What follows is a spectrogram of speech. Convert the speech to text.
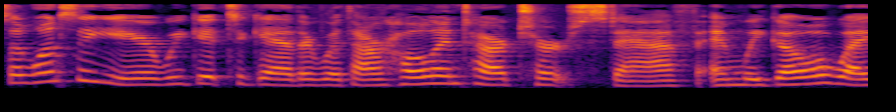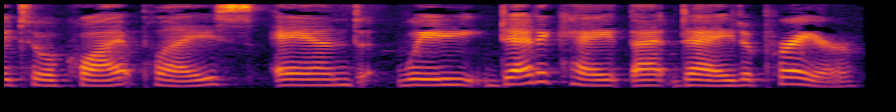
So, once a year, we get together with our whole entire church staff and we go away to a quiet place and we dedicate that day to prayer.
